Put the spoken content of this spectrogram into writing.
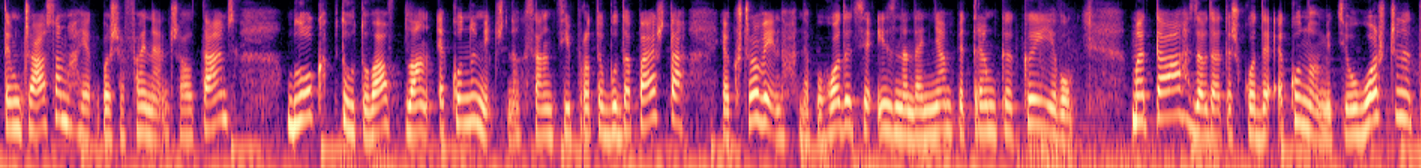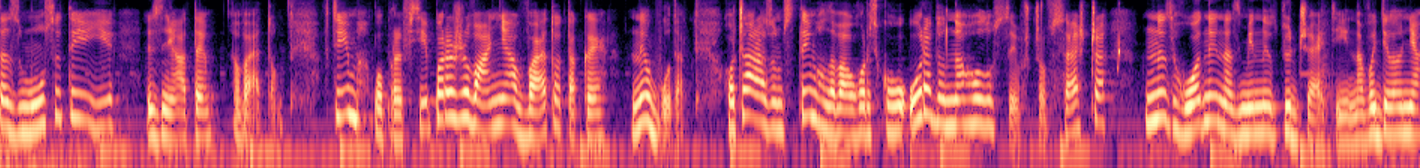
Тим часом, як пише Financial Times, блок підготував план економічних санкцій проти Будапешта, якщо він не погодиться із наданням підтримки Києву. Мета завдати шкоди економіці Угорщини та змусити її зняти вето. Втім, попри всі переживання, вето таки не буде. Хоча разом з тим глава угорського уряду наголосив, що все ще не згодний на зміни в бюджеті і на виділення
